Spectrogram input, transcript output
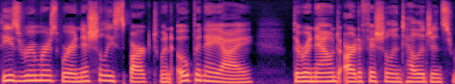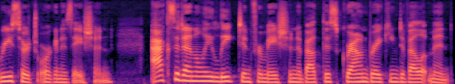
These rumors were initially sparked when OpenAI, the renowned artificial intelligence research organization, accidentally leaked information about this groundbreaking development,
